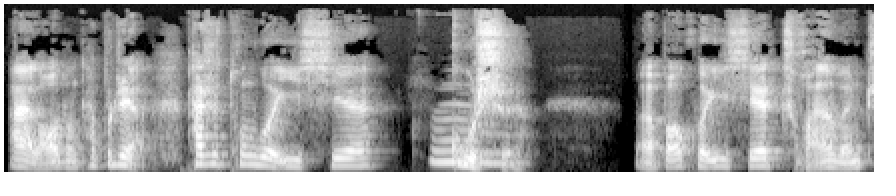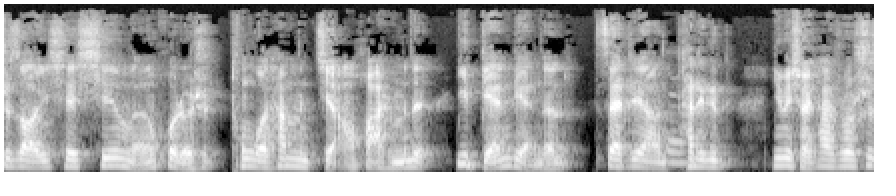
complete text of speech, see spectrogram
爱劳动，他不这样，他是通过一些。故事，呃，包括一些传闻，制造一些新闻，或者是通过他们讲话什么的，一点点的在这样，他这个，因为小夏说是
